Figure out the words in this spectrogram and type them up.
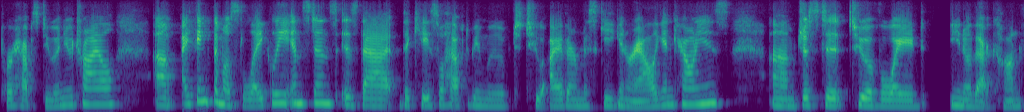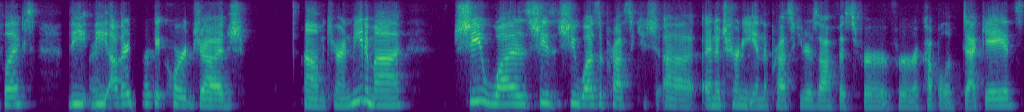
perhaps do a new trial. Um, I think the most likely instance is that the case will have to be moved to either Muskegon or Allegan counties, um, just to to avoid you know that conflict. The right. the other circuit court judge, um, Karen Miedema, she was she's she was a prosecution uh, an attorney in the prosecutor's office for for a couple of decades.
